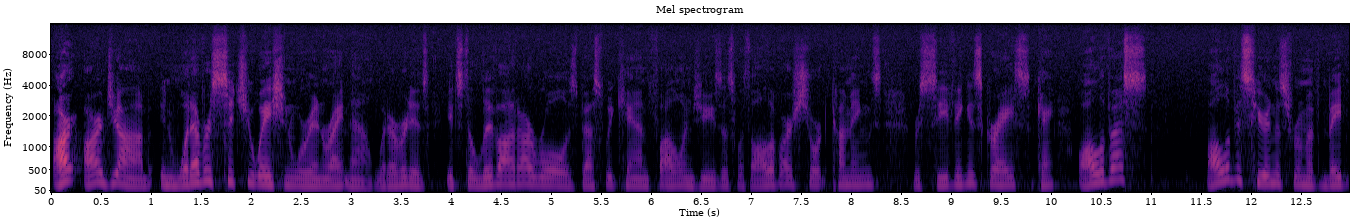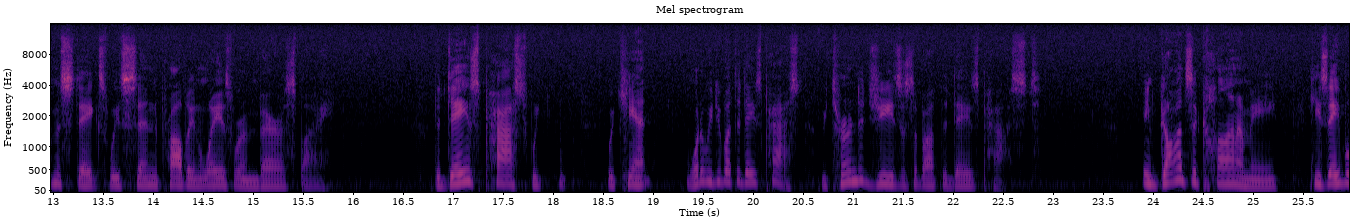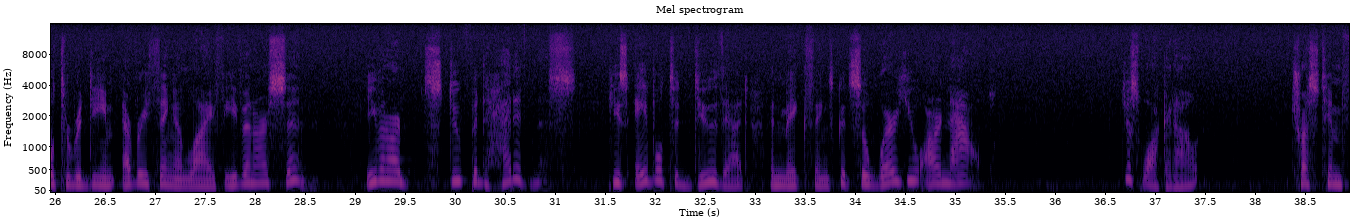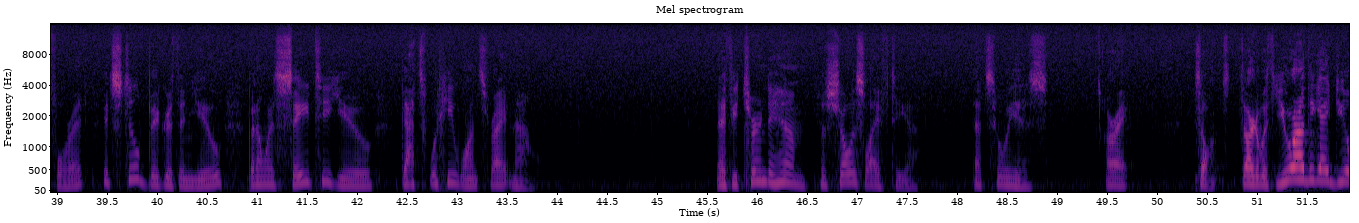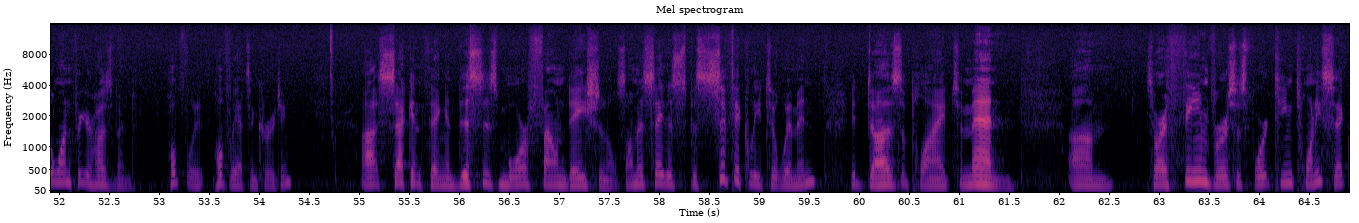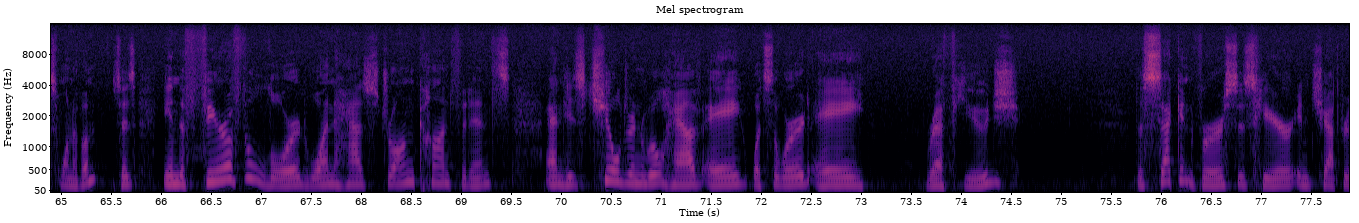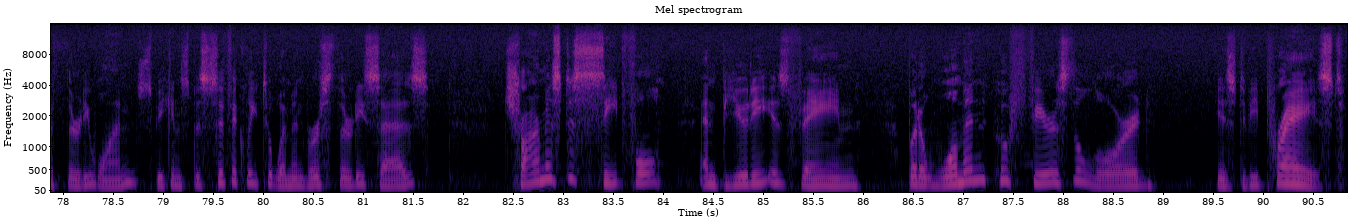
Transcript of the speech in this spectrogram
our, our job in whatever situation we're in right now, whatever it is, it's to live out our role as best we can, following Jesus with all of our shortcomings, receiving his grace. Okay? All of us all of us here in this room have made mistakes. We've sinned probably in ways we're embarrassed by. The days past, we, we can't. What do we do about the days past? We turn to Jesus about the days past. In God's economy, He's able to redeem everything in life, even our sin, even our stupid headedness. He's able to do that and make things good. So, where you are now, just walk it out. Trust Him for it. It's still bigger than you, but I want to say to you, that's what He wants right now. And if you turn to Him, He'll show His life to you. That's who He is. All right. So, started with you are the ideal one for your husband. Hopefully, hopefully that's encouraging. Uh, second thing, and this is more foundational. So I'm going to say this specifically to women. It does apply to men. Um, so our theme verse is 1426, one of them. Says, In the fear of the Lord, one has strong confidence, and his children will have a, what's the word? A refuge. The second verse is here in chapter 31, speaking specifically to women. Verse 30 says, Charm is deceitful and beauty is vain, but a woman who fears the Lord is to be praised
